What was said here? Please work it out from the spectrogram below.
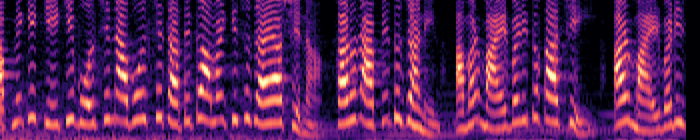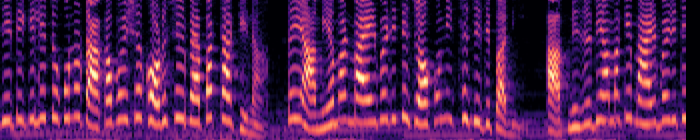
আপনাকে কে কি বলছে না বলছে তাতে তো আমার কিছু যায় আসে না। কারণ আপনি তো জানেন, আমার মায়ের বাড়ি তো কাছেই। আর মায়ের বাড়ি যেতে গেলে তো কোনো টাকা পয়সা খরচের ব্যাপার থাকে না। তাই আমি আমার মায়ের বাড়িতে যখন ইচ্ছে যেতে পারি। আপনি যদি আমাকে মায়ের বাড়িতে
